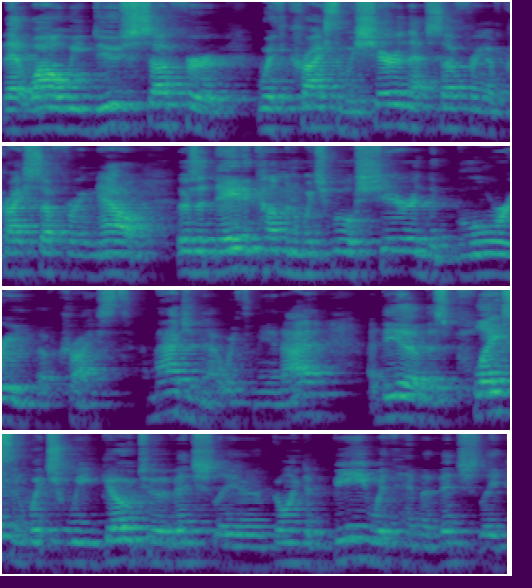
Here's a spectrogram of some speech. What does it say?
that while we do suffer with Christ and we share in that suffering of Christ's suffering now, there's a day to come in which we'll share in the glory of Christ. Imagine that with me. An idea of this place in which we go to eventually, or going to be with Him eventually,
